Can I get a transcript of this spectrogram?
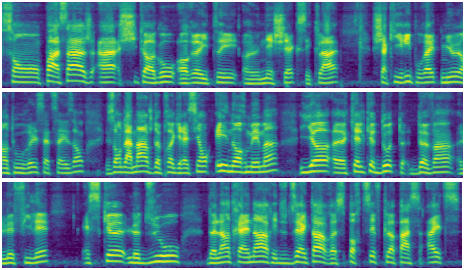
Son passage à Chicago aura été un échec, c'est clair. Shakiri pourrait être mieux entouré cette saison. Ils ont de la marge de progression énormément. Il y a euh, quelques doutes devant le filet. Est-ce que le duo de l'entraîneur et du directeur sportif Klopas Heitz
